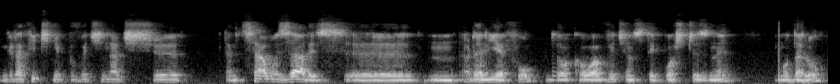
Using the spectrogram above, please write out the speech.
graficznie powycinać e, ten cały zarys e, reliefu dookoła, wyciąć z tej płaszczyzny modelu.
